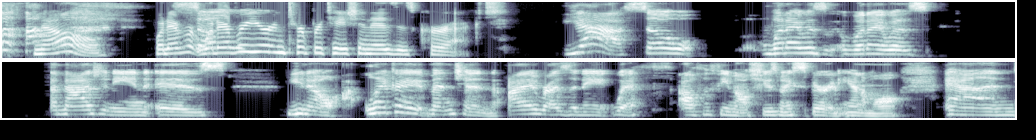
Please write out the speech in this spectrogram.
no, whatever so, whatever your interpretation is is correct. Yeah. So what I was what I was imagining is you know, like I mentioned, I resonate with alpha female. She's my spirit animal. And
